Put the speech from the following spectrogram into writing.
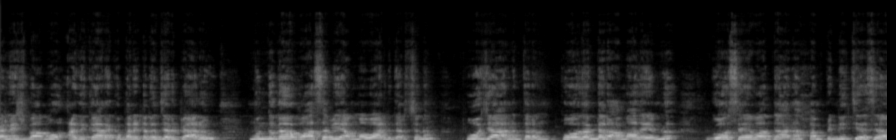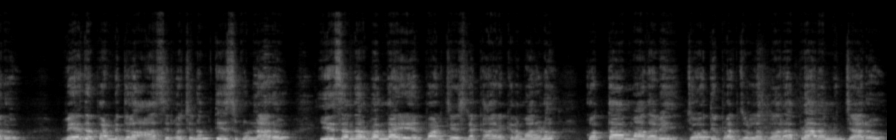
గణేష్ బాబు అధికారిక పర్యటన జరిపారు. ముందుగా వాసవి అమ్మవారి దర్శనం పూజ అనంతరం కోదండ రామాలయంలో గోసేవ దాన పంపిణీ చేశారు. వేద పండితుల ఆశీర్వచనం తీసుకున్నారు. ఈ సందర్భంగా ఏర్పాటు చేసిన కార్యక్రమాలను కొత్త మాధవి జ్యోతి ప్రజ్వల ద్వారా ప్రారంభించారు.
